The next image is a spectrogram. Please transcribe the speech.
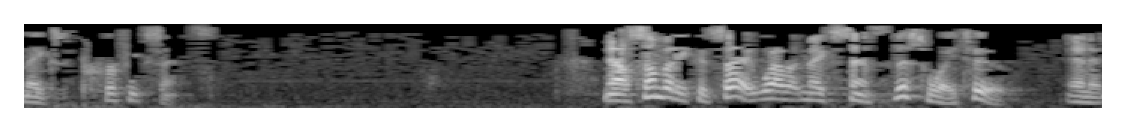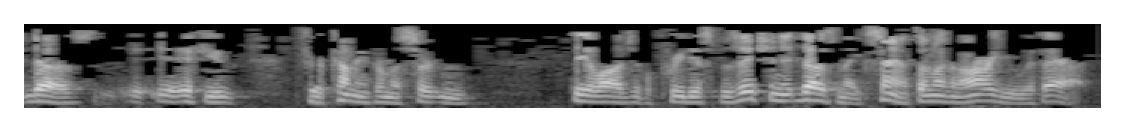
makes perfect sense. Now, somebody could say, well, it makes sense this way too. And it does. If, you, if you're coming from a certain theological predisposition, it does make sense. I'm not going to argue with that.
